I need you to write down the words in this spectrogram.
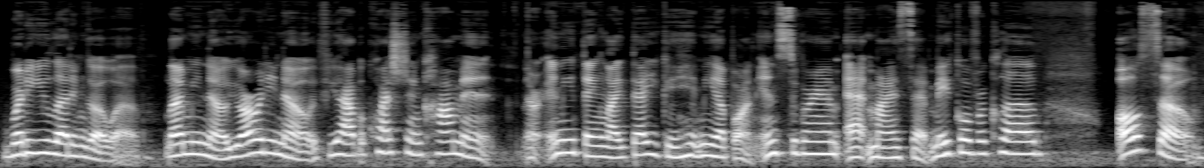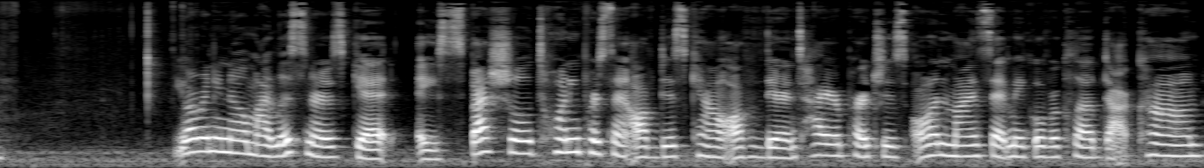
what are you letting go of? Let me know. You already know. If you have a question, comment, or anything like that, you can hit me up on Instagram at Mindset Makeover Club. Also, you already know my listeners get a special 20% off discount off of their entire purchase on mindsetmakeoverclub.com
